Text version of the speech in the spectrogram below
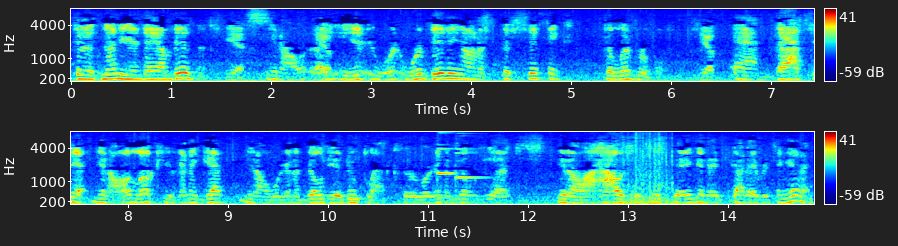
because it's none of your damn business. Yes. You know, Yep. uh, you, we're, we're bidding on a specific deliverable Yep. and that's it. You know, look, you're gonna get, you know, we're gonna build you a duplex, or we're gonna build you, a, you know, a house that's this big and it's got everything in it.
